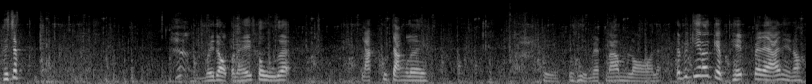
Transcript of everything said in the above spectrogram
เฮ้ยจะไม่ดอกอะไรให้ตูด้วย รักกูจังเลยโอเคกูถือแมกนัมรอแล้ว แต่เมื่อกี้เราเก็บเพชรไปแล้วนี่เนาะ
